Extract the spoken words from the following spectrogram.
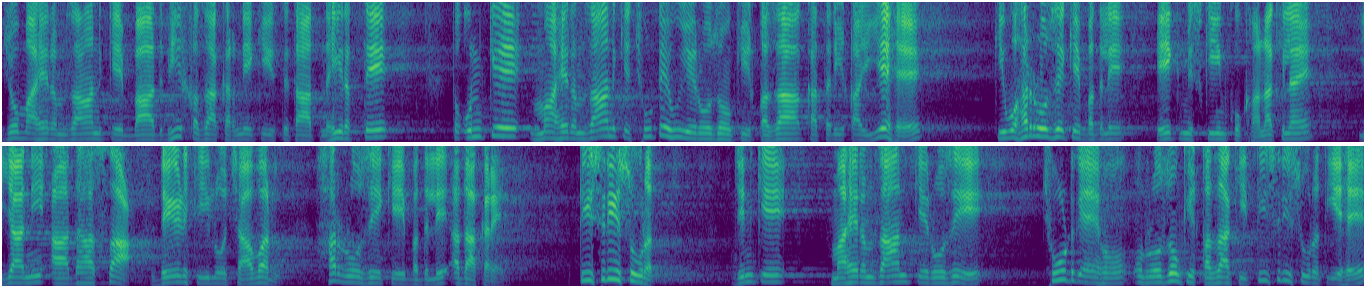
جو ماہ رمضان کے بعد بھی قضا کرنے کی استطاعت نہیں رکھتے تو ان کے ماہ رمضان کے چھوٹے ہوئے روزوں کی قضا کا طریقہ یہ ہے کہ وہ ہر روزے کے بدلے ایک مسکین کو کھانا کھلائیں یعنی آدھا سا، ڈیڑھ کلو چاول ہر روزے کے بدلے ادا کریں۔ تیسری صورت، جن کے ماہ رمضان کے روزے چھوٹ گئے ہوں، ان روزوں کی قضا کی تیسری صورت یہ ہے،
